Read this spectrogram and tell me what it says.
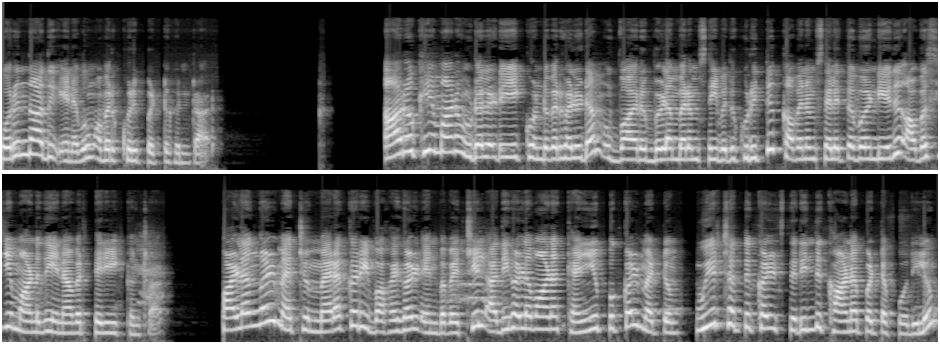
பொருந்தாது எனவும் அவர் குறிப்பிட்டுகின்றார். ஆரோக்கியமான உடல் எடையை கொண்டவர்களிடம் இவ்வாறு விளம்பரம் செய்வது குறித்து கவனம் செலுத்த வேண்டியது அவசியமானது என அவர் தெரிவிக்கின்றார். பழங்கள் மற்றும் மரக்கறி வகைகள் என்பவற்றில் அதிகளவான கனியுப்புக்கள் மற்றும் உயிர் சத்துக்கள் செறிந்து காணப்பட்ட போதிலும்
